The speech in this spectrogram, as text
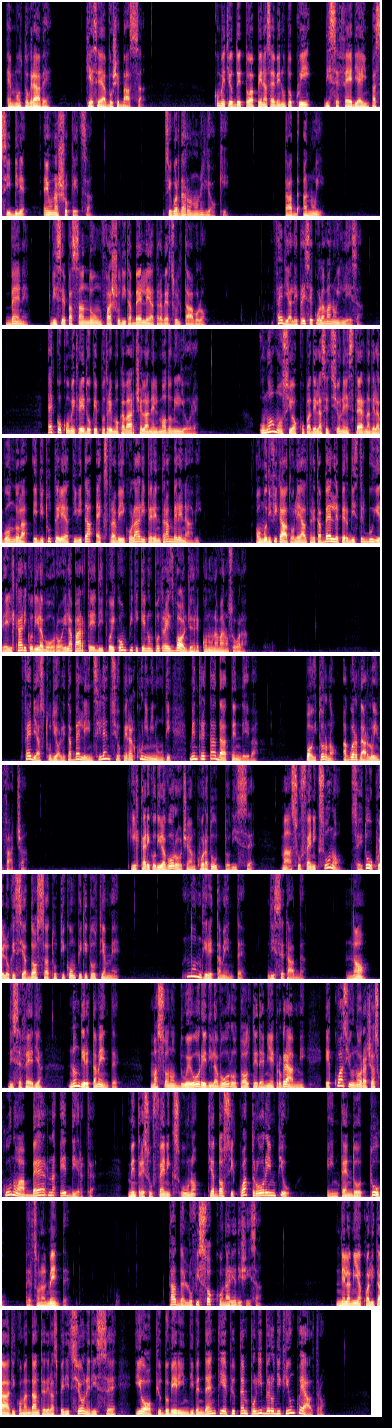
È molto grave? chiese a voce bassa. Come ti ho detto appena sei venuto qui, disse Fedia impassibile, è una sciocchezza. Si guardarono negli occhi. Tad annuì. Bene, disse passando un fascio di tabelle attraverso il tavolo. Fedia le prese con la mano illesa. Ecco come credo che potremmo cavarcela nel modo migliore. Un uomo si occupa della sezione esterna della gondola e di tutte le attività extraveicolari per entrambe le navi. Ho modificato le altre tabelle per distribuire il carico di lavoro e la parte dei tuoi compiti che non potrai svolgere con una mano sola. Fedia studiò le tabelle in silenzio per alcuni minuti mentre Tadda attendeva. Poi tornò a guardarlo in faccia. Il carico di lavoro c'è ancora tutto, disse, ma su Phoenix 1 sei tu quello che si addossa a tutti i compiti tolti a me. Non direttamente, disse Tad. No, disse Fedia, non direttamente, ma sono due ore di lavoro tolte dai miei programmi e quasi un'ora ciascuno a Bern e Dirk, mentre su Phoenix 1 ti addossi quattro ore in più, e intendo tu, personalmente. Tad lo fissò con aria decisa. Nella mia qualità di comandante della spedizione disse io ho più doveri indipendenti e più tempo libero di chiunque altro.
